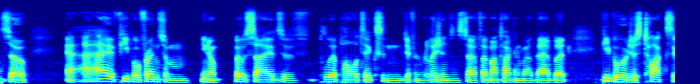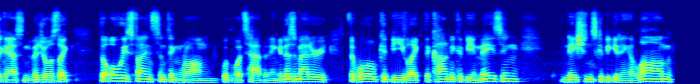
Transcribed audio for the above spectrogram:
So I have people, friends from you know both sides of polit- politics and different religions and stuff. I'm not talking about that, but people who are just toxic ass individuals, like they'll always find something wrong with what's happening. It doesn't matter. The world could be like the economy could be amazing, nations could be getting along.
